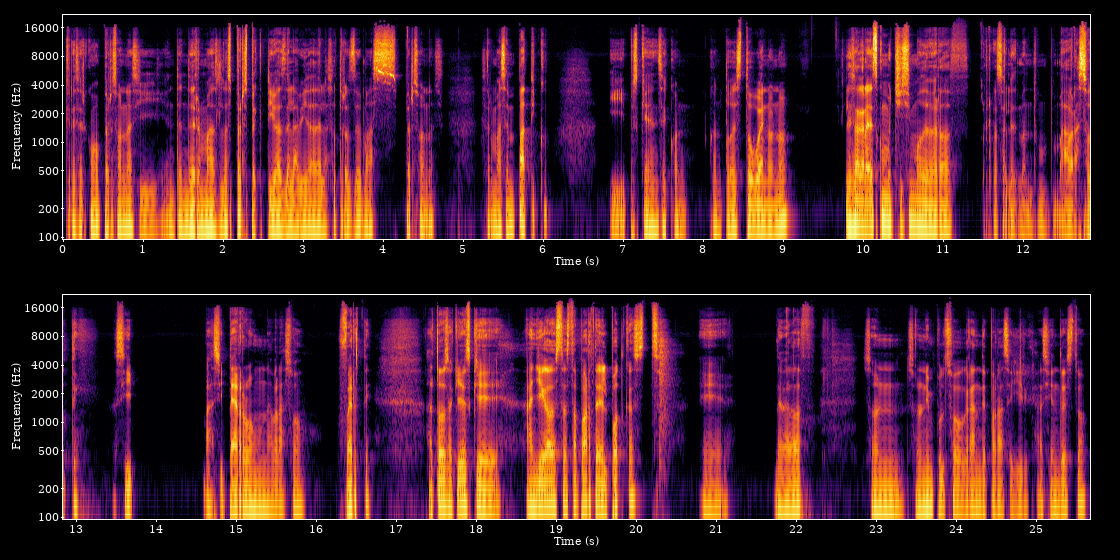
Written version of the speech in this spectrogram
crecer como personas y entender más las perspectivas de la vida de las otras demás personas, ser más empático y pues quédense con, con todo esto bueno, ¿no? Les agradezco muchísimo de verdad, Rosa, les mando un abrazote, así, así perro, un abrazo fuerte a todos aquellos que han llegado hasta esta parte del podcast. Eh, de verdad, son, son un impulso grande para seguir haciendo esto.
